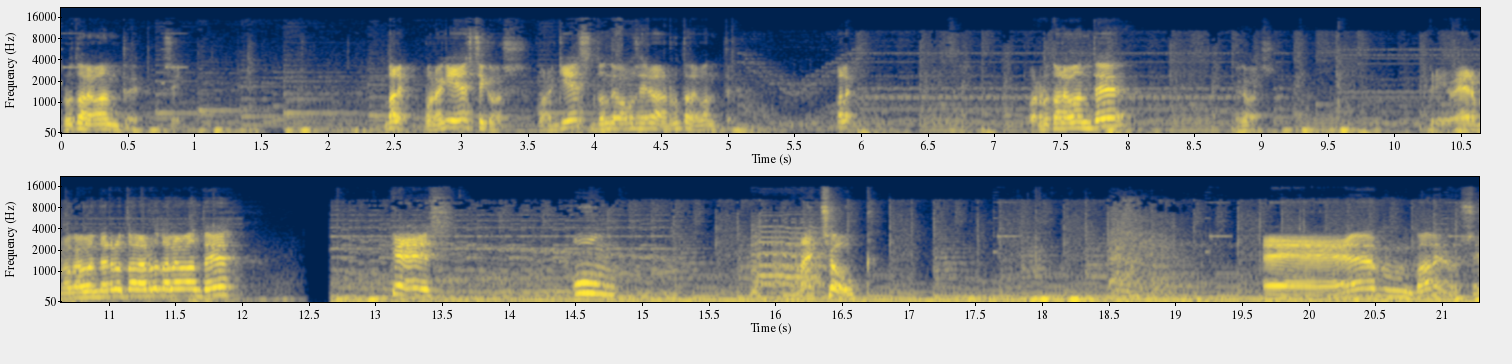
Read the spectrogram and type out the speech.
Ruta Levante, sí. Vale, por aquí es, chicos. Por aquí es donde vamos a ir a la Ruta Levante. Vale. Por Ruta Levante... Chicos. Primer Pokémon de ruta la Ruta Levante. ¿Qué es? Un... Machoke. Eh... Vale, sí.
